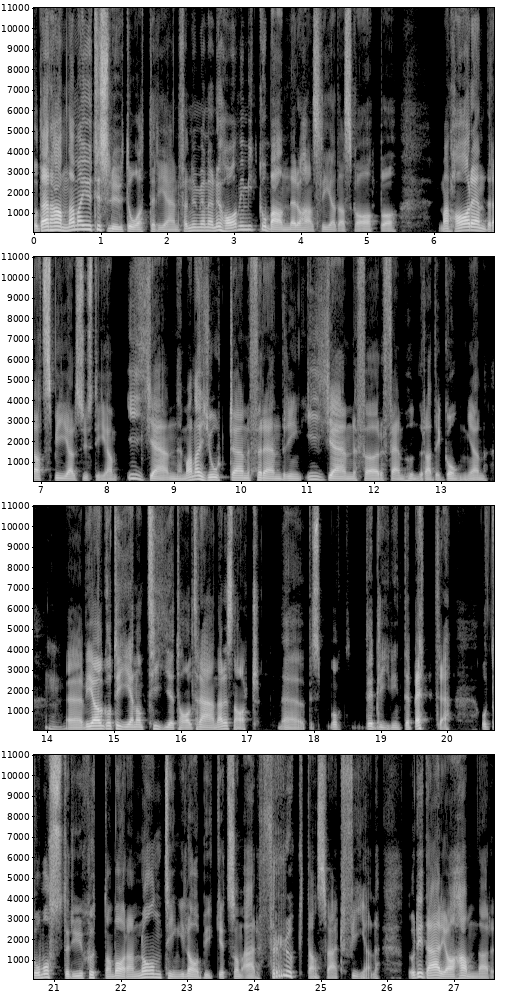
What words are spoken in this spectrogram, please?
Och där hamnar man ju till slut återigen, för nu menar nu har vi Mikko Banner och hans ledarskap och man har ändrat spelsystem igen. Man har gjort en förändring igen för 500 gången. Mm. Eh, vi har gått igenom tiotal tränare snart eh, och det blir inte bättre. Och då måste det ju 17 vara någonting i lagbygget som är fruktansvärt fel. Och det är där jag hamnar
